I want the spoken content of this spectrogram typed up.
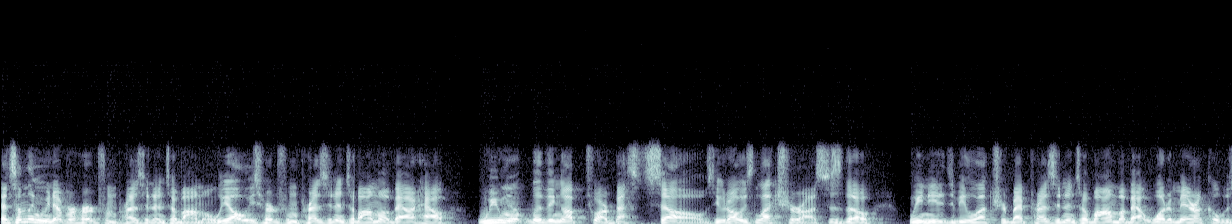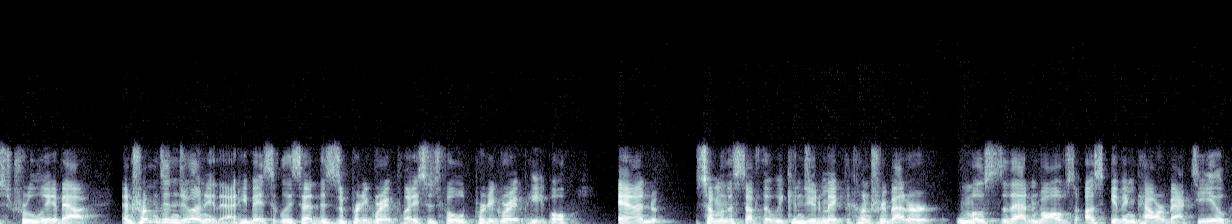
That's something we never heard from President Obama. We always heard from President Obama about how we weren't living up to our best selves. He would always lecture us as though we needed to be lectured by President Obama about what America was truly about. And Trump didn't do any of that. He basically said, this is a pretty great place. It's filled with pretty great people. And some of the stuff that we can do to make the country better, most of that involves us giving power back to you.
